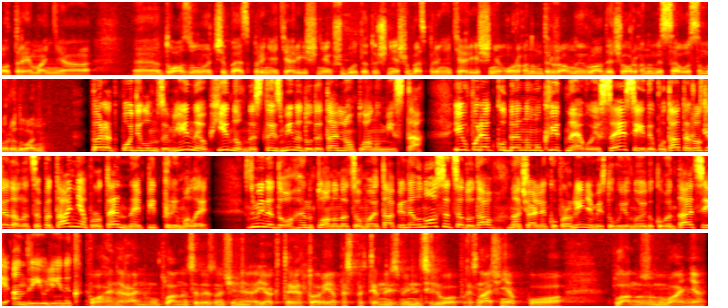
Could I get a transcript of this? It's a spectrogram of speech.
отримання е, дозволу чи без прийняття рішення, якщо бути точніше, без прийняття рішення органом державної влади чи органом місцевого самоврядування. Перед поділом землі необхідно внести зміни до детального плану міста. І в порядку денному квітневої сесії депутати розглядали це питання, проте не підтримали. Зміни до генплану на цьому етапі не вноситься, додав начальник управління містобудівної документації Андрій Олійник. По генеральному плану це визначення як територія перспективної зміни цільового призначення. По плану зонування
